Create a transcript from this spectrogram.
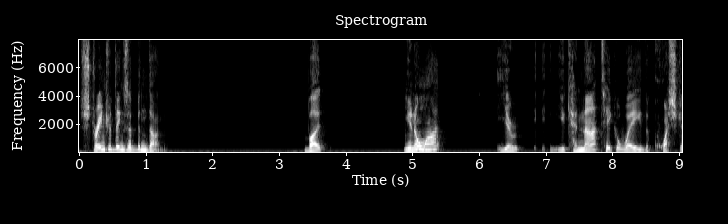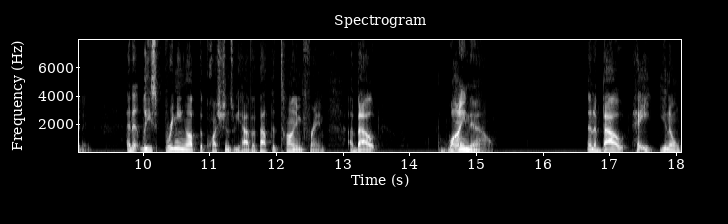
Stranger things have been done. But you know what? You you cannot take away the questioning and at least bringing up the questions we have about the time frame, about why now? And about, hey, you know,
